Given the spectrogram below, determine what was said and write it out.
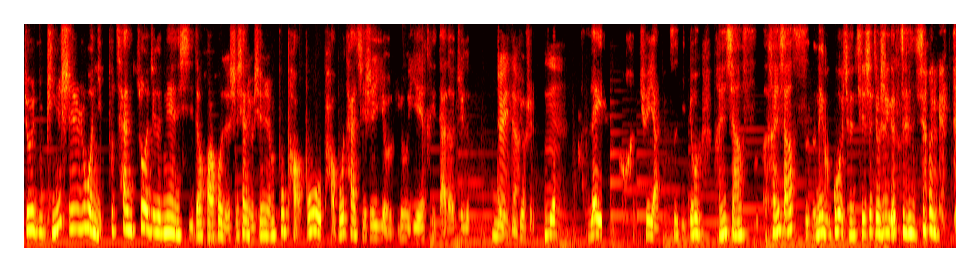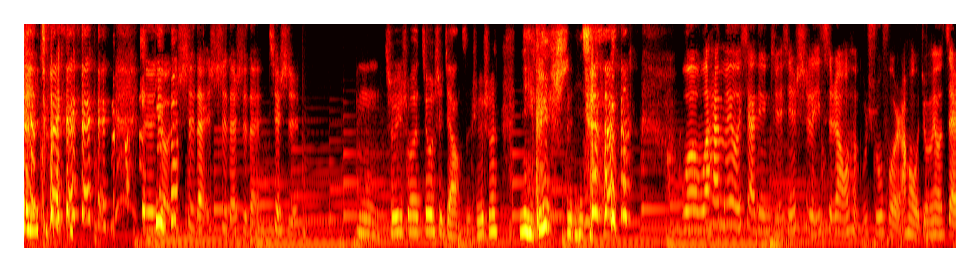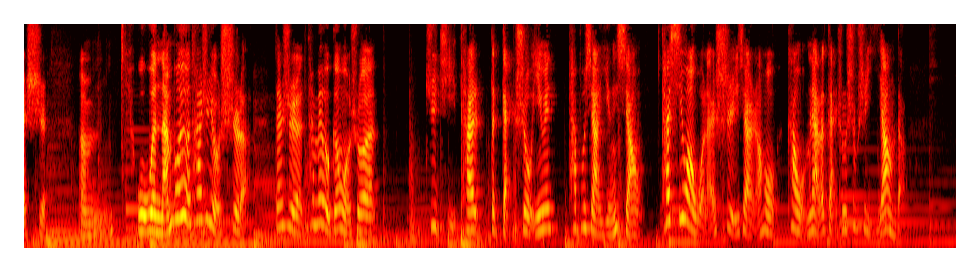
就是你平时如果你不参做这个练习的话，或者是像有些人不跑步，跑步它其实有有也可以达到这个目的，就是嗯很累很缺氧，自己就很想死很想死的那个过程，其实就是一个真相。对，有是的是的是的，确实。嗯，所以说就是这样子，所以说 你可以试一下。我我还没有下定决心，试了一次让我很不舒服，然后我就没有再试。嗯，我我男朋友他是有试了，但是他没有跟我说具体他的感受，因为他不想影响，他希望我来试一下，然后看我们俩的感受是不是一样的。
